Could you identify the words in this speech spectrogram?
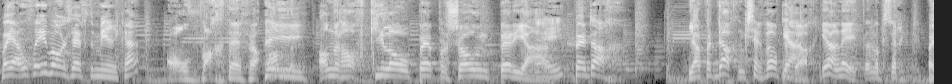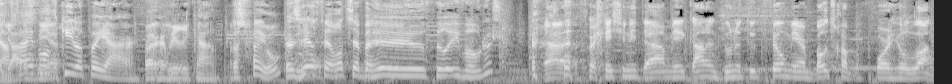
Maar ja, hoeveel inwoners heeft Amerika? Oh, wacht even. Ander- anderhalf kilo per persoon per jaar. Nee, per dag. Ja, per dag. Ik zeg wel per Ja. dag. Ja, nee, wat zeg ik? Per ja, jaar is 500 meer. kilo per jaar per Amerikaan. Dat is veel. Dat is heel veel, want ze hebben heel veel inwoners. Ja, vergis je niet, hè? Amerikanen doen natuurlijk veel meer boodschappen voor heel lang.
